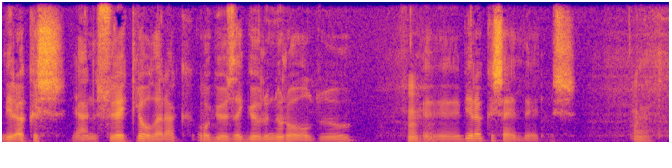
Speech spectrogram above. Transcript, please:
Bir akış yani sürekli olarak o göze görünür olduğu hı hı. E, bir akış elde etmiş. Evet.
